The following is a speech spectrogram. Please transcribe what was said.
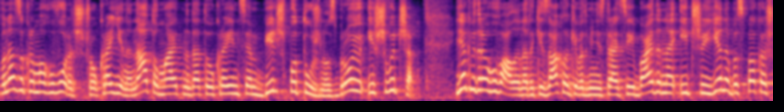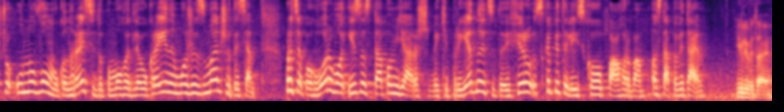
вона зокрема говорить, що країни НАТО мають надати українцям більш потужну зброю і швидше. Як відреагували на такі заклики в адміністрації Байдена, і чи є небезпека, що у новому конгресі допомога для України може зменшитися? Про це поговоримо із Остапом Яришем, який приєднується до ефіру з капіталійського пагорба. Остапе, вітаю. Юлі, вітаю.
